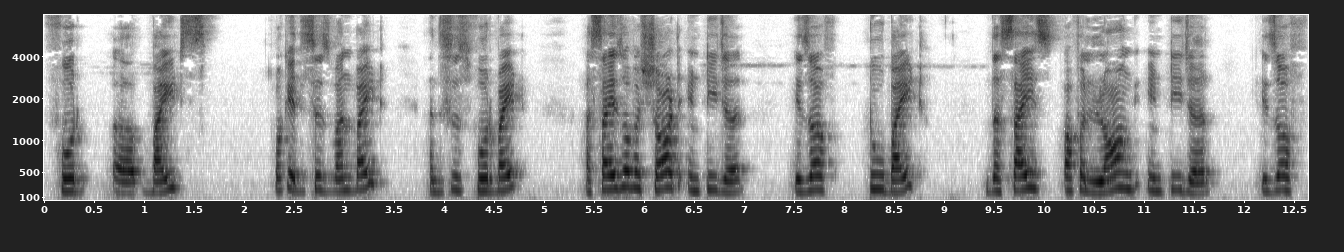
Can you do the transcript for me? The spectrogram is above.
4 uh, bytes. Okay this is 1 byte and this is 4 byte. A size of a short integer is of 2 byte. The size of a long integer is of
